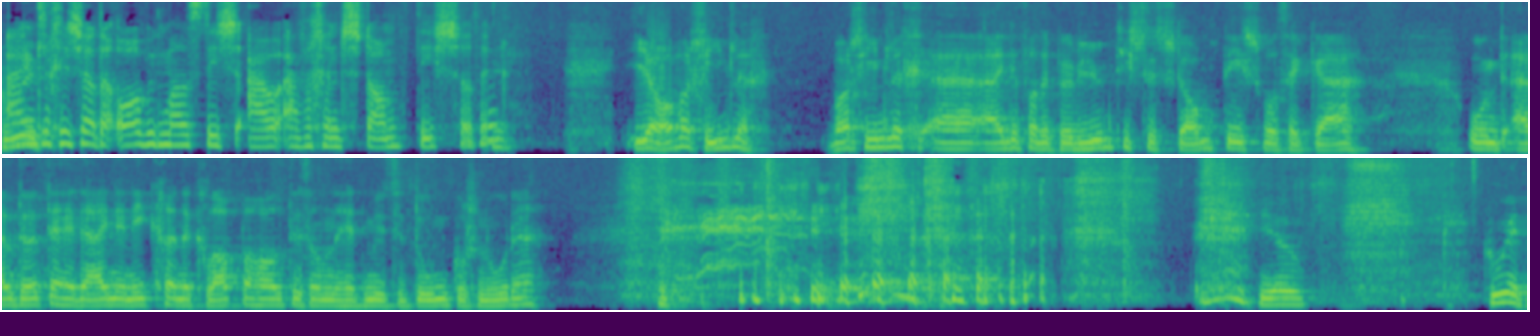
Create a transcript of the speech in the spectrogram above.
eigentlich ist ja der Abendmahlstisch auch einfach ein Stammtisch, oder? Ja, wahrscheinlich. Wahrscheinlich äh, einer der berühmtesten Stammtische, die es gegeben hat. Und auch dort hat einer nicht können Klappe halten, sondern hat müssen dumm schnurren. jo. Gut.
